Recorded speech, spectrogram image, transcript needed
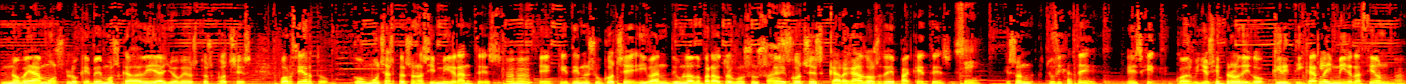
no veamos lo que vemos cada día. Yo veo estos coches, por cierto, con muchas personas inmigrantes eh, que tienen su coche y van de un lado para otro con sus Pues- eh, coches cargados de paquetes. Sí. Que son, tú fíjate, es que cuando- yo siempre lo digo, criticar la inmigración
